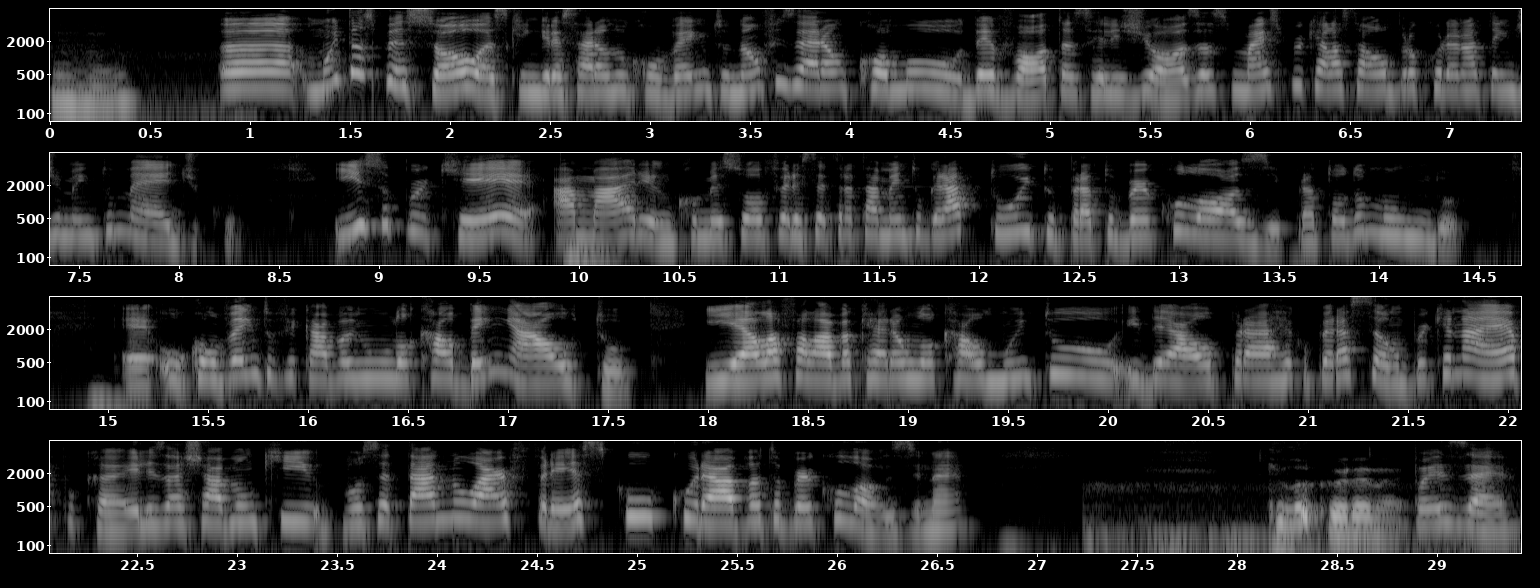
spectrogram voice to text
Uhum. Uh, muitas pessoas que ingressaram no convento não fizeram como devotas religiosas, mas porque elas estavam procurando atendimento médico. Isso porque a Marian começou a oferecer tratamento gratuito para tuberculose para todo mundo. É, o convento ficava em um local bem alto e ela falava que era um local muito ideal para recuperação, porque na época eles achavam que você tá no ar fresco curava tuberculose, né? Que loucura, né? Pois é.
